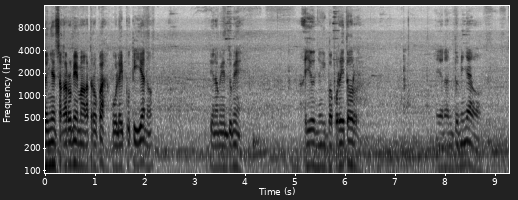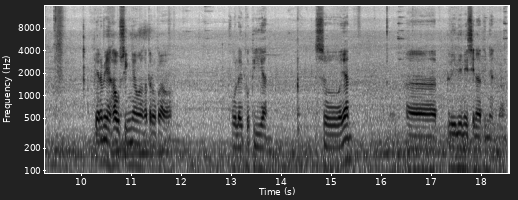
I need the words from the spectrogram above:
Ganyan sa karumi mga katropa. Kulay puti yan oh. Yan naman yung dumi. Ayun yung evaporator. Ayan ang dumi niya oh. Yan naman yung housing niya mga katropa oh. Kulay puti yan. So ayan. At lilinisin natin yan.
